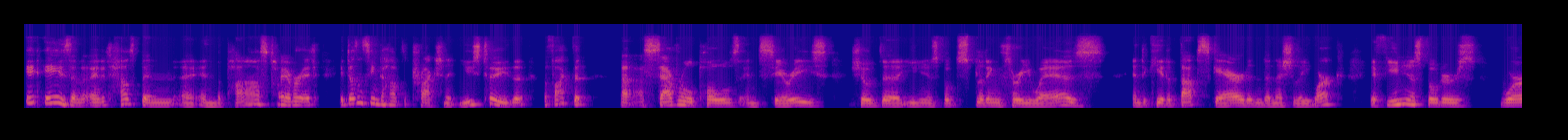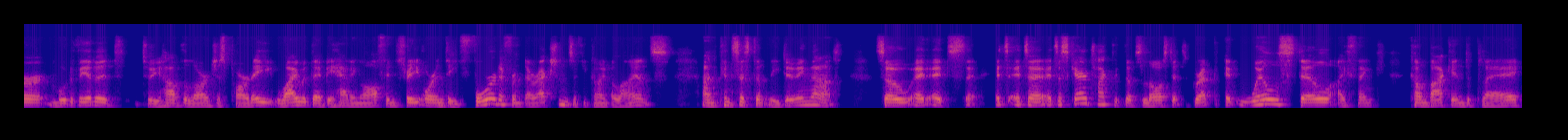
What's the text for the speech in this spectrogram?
It is, and, and it has been uh, in the past. However, it it doesn't seem to have the traction it used to. The the fact that uh, several polls in series showed the unionist vote splitting three ways indicated that scare didn't initially work. If unionist voters were motivated to have the largest party, why would they be heading off in three or indeed four different directions if you count alliance and consistently doing that? So it, it's it's it's a it's a scare tactic that's lost its grip. It will still, I think, come back into play.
